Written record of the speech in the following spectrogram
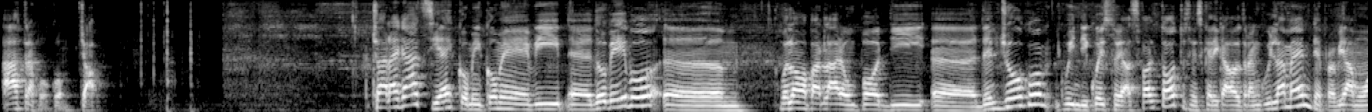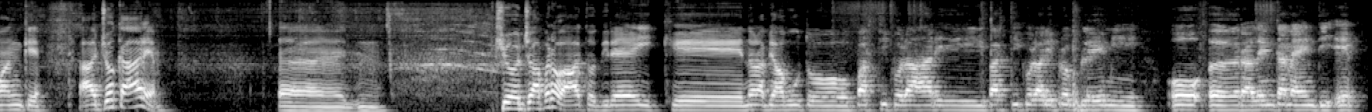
A tra poco, ciao! Ciao ragazzi, eccomi come vi eh, dovevo. Ehm, volevamo parlare un po' di, eh, del gioco, quindi questo è Asphalt 8, si è scaricato tranquillamente, proviamo anche a giocare. Eh, ci ho già provato, direi che non abbiamo avuto particolari, particolari problemi o eh, rallentamenti e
